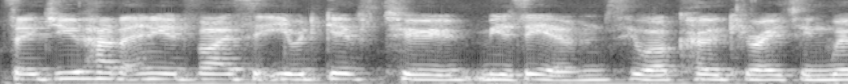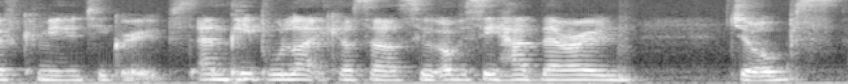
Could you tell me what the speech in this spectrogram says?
So, do you have any advice that you would give to museums who are co curating with community groups and people like yourselves who obviously have their own jobs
